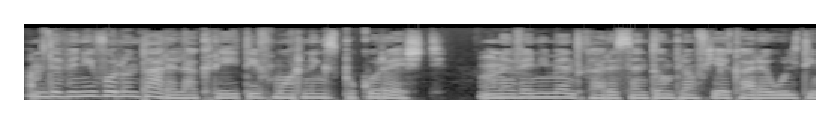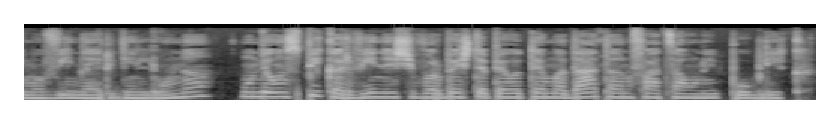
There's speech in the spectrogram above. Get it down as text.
am devenit voluntare la Creative Mornings București, un eveniment care se întâmplă în fiecare ultimă vineri din lună, unde un speaker vine și vorbește pe o temă dată în fața unui public.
